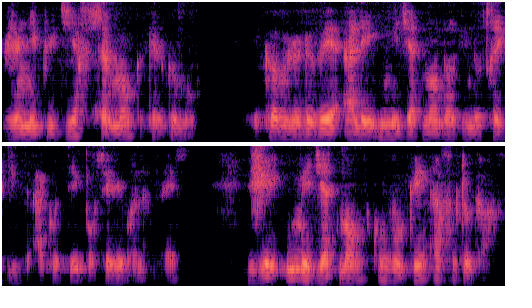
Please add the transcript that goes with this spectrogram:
je n'ai pu dire seulement que quelques mots. Et comme je devais aller immédiatement dans une autre église à côté pour célébrer la messe, j'ai immédiatement convoqué un photographe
